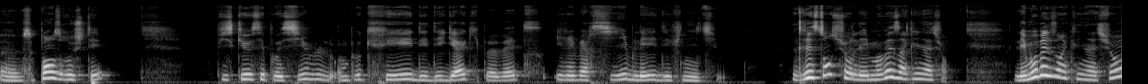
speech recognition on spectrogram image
euh, se pense rejetée, puisque c'est possible, on peut créer des dégâts qui peuvent être irréversibles et définitifs. Restons sur les mauvaises inclinations. Les mauvaises inclinations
